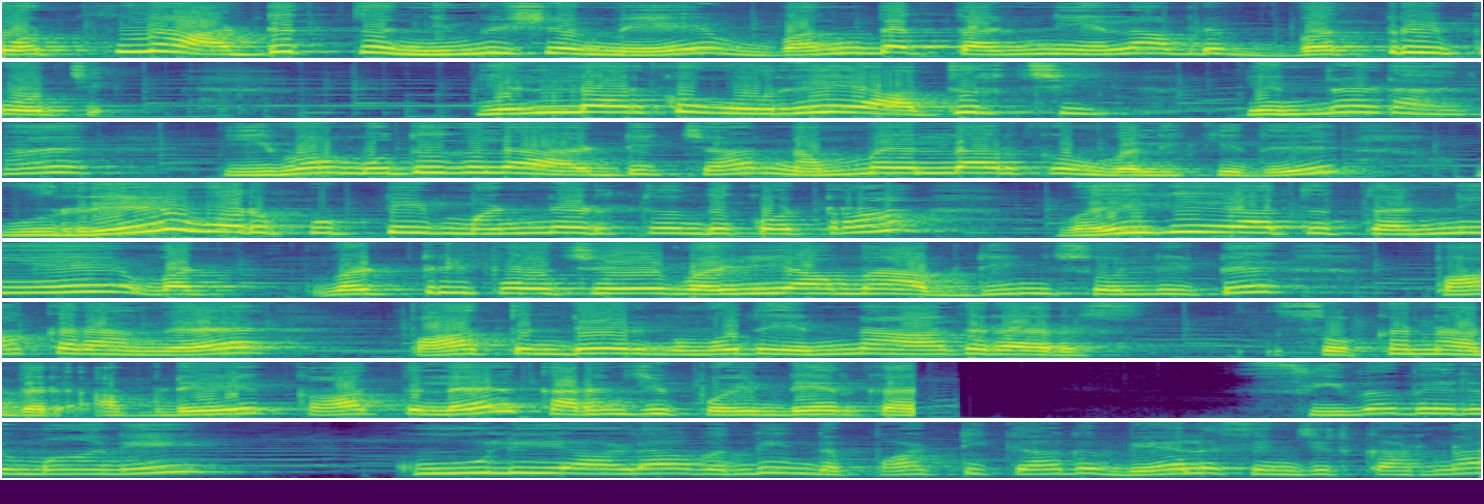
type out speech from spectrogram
கொட்டின அடுத்த நிமிஷமே வந்த தண்ணி எல்லாம் அப்படியே வற்றி போச்சு. எல்லாருக்கும் ஒரே அதிர்ச்சி. என்னடா இவன்? இவன் முதுகுல அடிச்சா நம்ம எல்லாருக்கும் வலிக்குது. ஒரே ஒரு புட்டி மண் எடுத்து வந்து கொட்டுறான். வைகை ஆத்து தண்ணியே வட் வற்றி போச்சே வழியாம அப்படின்னு சொல்லிட்டு பார்க்கறாங்க பார்த்துட்டே இருக்கும்போது என்ன ஆகுறாரு சொக்கநாதர்? அப்படியே காத்துல கரைஞ்சி போயிட்டே இருக்காரு. சிவபெருமானே கூலியாளா வந்து இந்த பாட்டிக்காக வேலை செஞ்சிருக்காருனா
